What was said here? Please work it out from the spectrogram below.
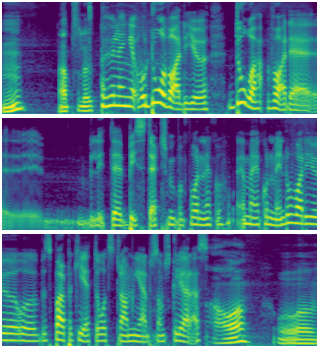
Mm. Absolut. Och hur länge, och då var det ju, då var det eh, lite bistert på- den med ekonomin. Då var det ju sparpaket och åtstramningar som skulle göras. Ja, och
